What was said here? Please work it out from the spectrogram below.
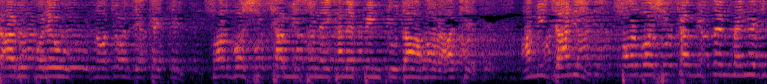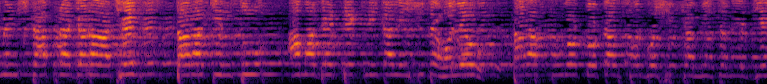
তার উপরেও নজর রেখেছি। সর্বশিক্ষা মিশন এখানে পিন্টু দা আমার আছে। আমি জানি সর্বশিক্ষা মিশন ম্যানেজমেন্ট স্টাফরা যারা আছেন, তারা কিন্তু আমাদের টেকনিক্যাল ইস্যুতে হলেও তারা পুরো টোটাল সর্বশিক্ষা মিশনের যে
